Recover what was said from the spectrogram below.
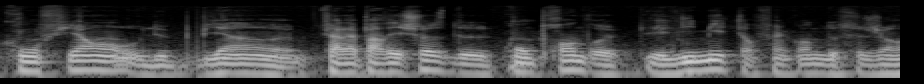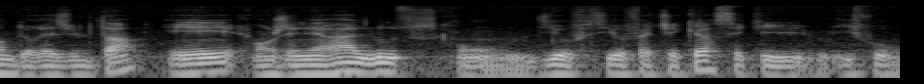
confiant ou de bien faire la part des choses, de comprendre les limites en fin de compte de ce genre de résultats. Et en général, nous, ce qu'on dit aussi aux fact-checkers, c'est qu'il faut,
